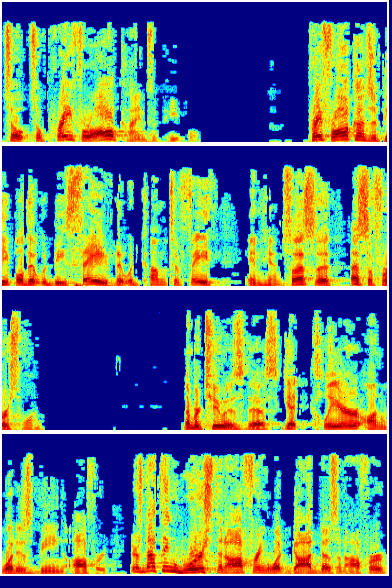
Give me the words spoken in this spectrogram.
So, so pray for all kinds of people. Pray for all kinds of people that would be saved, that would come to faith in Him. So that's the, that's the first one. Number two is this get clear on what is being offered. There's nothing worse than offering what God doesn't offer.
